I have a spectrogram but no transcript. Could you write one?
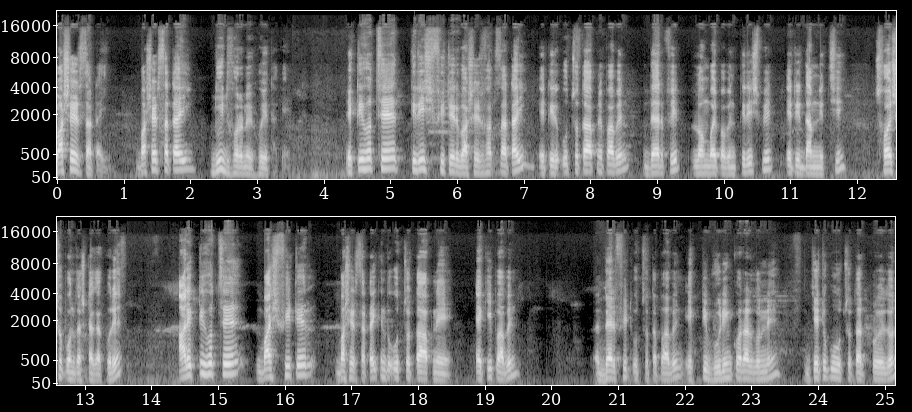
বাঁশের চাটাই। বাঁশের চাটাই দুই ধরনের হয়ে থাকে। একটি হচ্ছে তিরিশ ফিটের বাঁশের চাটাই, এটির উচ্চতা আপনি পাবেন দেড় ফিট, লম্বায় পাবেন তিরিশ ফিট, এটির দাম নিচ্ছি ছয়শো পঞ্চাশ টাকা করে। আরেকটি হচ্ছে বাইশ ফিটের বাঁশের চাটাই, কিন্তু উচ্চতা আপনি একই পাবেন, দেড় ফিট উচ্চতা পাবেন। একটি বুরিং করার জন্যে যেটুকু উচ্চতার প্রয়োজন,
